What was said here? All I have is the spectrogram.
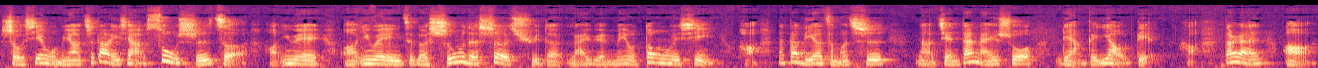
首先我们要知道一下素食者啊，因为啊因为这个食物的摄取的来源没有动物性。好，那到底要怎么吃？那简单来说，两个要点。好，当然啊，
